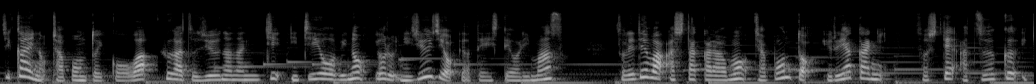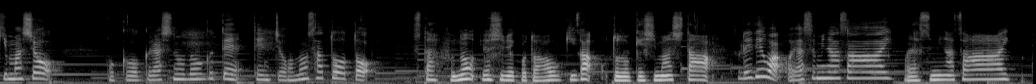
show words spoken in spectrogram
次回のチャポンと移行は9月17日日曜日の夜20時を予定しております。それでは明日からもジャポンと緩やかにそして熱くいきましょう北欧暮らしの道具店店長の佐藤とスタッフの吉部こと青木がお届けしましたそれではおやすみなさいおやすみなさい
